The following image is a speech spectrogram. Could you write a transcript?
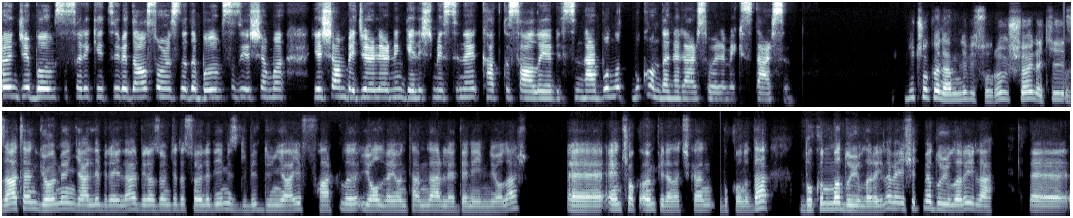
önce bağımsız hareketi ve daha sonrasında da bağımsız yaşamı, yaşam becerilerinin gelişmesine katkı sağlayabilsinler? Bunu bu konuda neler söylemek istersin? Bu çok önemli bir soru. Şöyle ki zaten görme engelli bireyler biraz önce de söylediğimiz gibi dünyayı farklı yol ve yöntemlerle deneyimliyorlar. Eee, en çok ön plana çıkan bu konuda dokunma duyularıyla ve işitme duyularıyla, eee,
